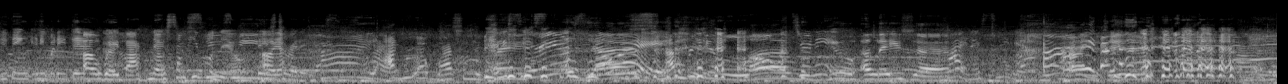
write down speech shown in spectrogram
you think anybody did. Oh, way back. No, some people knew. me. Oh, yeah? write it. Hi, I grew up watching your Are you serious? Yes, I freaking love What's your name? you, Alasia. Hi, nice to meet you. My name's Jaden.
